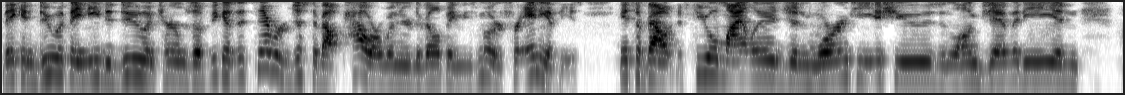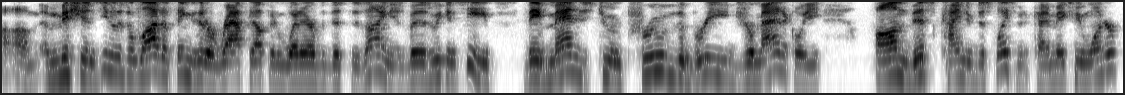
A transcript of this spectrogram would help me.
they can do what they need to do in terms of because it's never just about power when you're developing these motors for any of these. It's about fuel mileage and warranty issues and longevity and um, emissions. You know, there's a lot of things that are wrapped up in whatever this design is. But as we can see, they've managed to improve the breed dramatically on this kind of displacement. It kind of makes me wonder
